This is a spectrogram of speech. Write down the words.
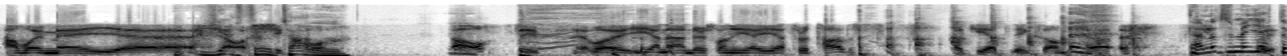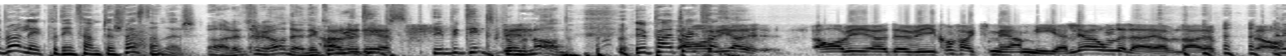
han var ju med i, eh, ja, Jethro Chicago. Tull. Ja, typ. Det var Ian Anderson i Jethro Tulls paket liksom. Ja, Det här låter som en jättebra lek på din 50-årsfest, Anders. Ja, det tror jag det. Det kommer Alltså, bli det- tips. Det blir tipspromenad. Du, Per, tack ja, för vi, ja vi, det- vi kom faktiskt med Amelia om det där jävla... Ja, Det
